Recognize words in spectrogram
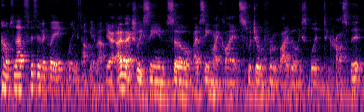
um, so that's specifically what he's talking about. Yeah, I've actually seen, so I've seen my clients switch over from a bodybuilding split to CrossFit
